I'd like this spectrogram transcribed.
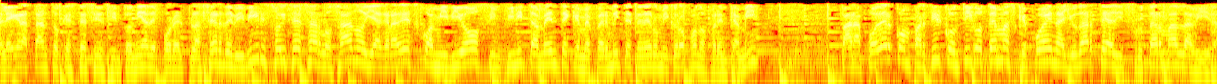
Alegra tanto que estés en sintonía de Por el placer de vivir. Soy César Lozano y agradezco a mi Dios infinitamente que me permite tener un micrófono frente a mí para poder compartir contigo temas que pueden ayudarte a disfrutar más la vida.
